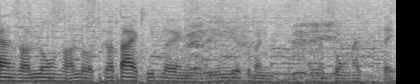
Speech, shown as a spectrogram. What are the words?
การสอนลงสอนโหลดก็ใต้คลิปเลยนี่ลิงก์จะเป็นเอ่อตรงไฮสเตะ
